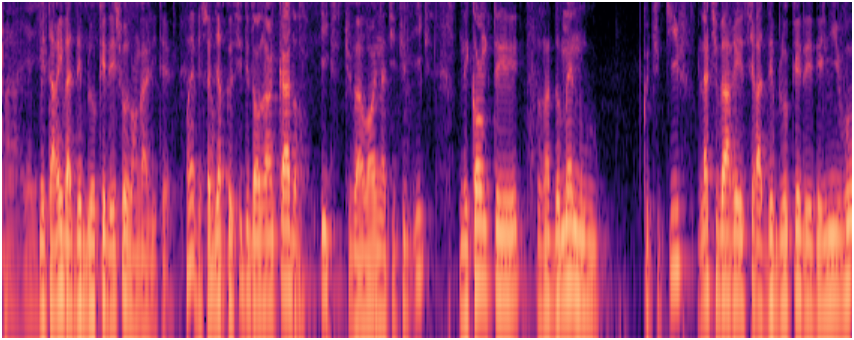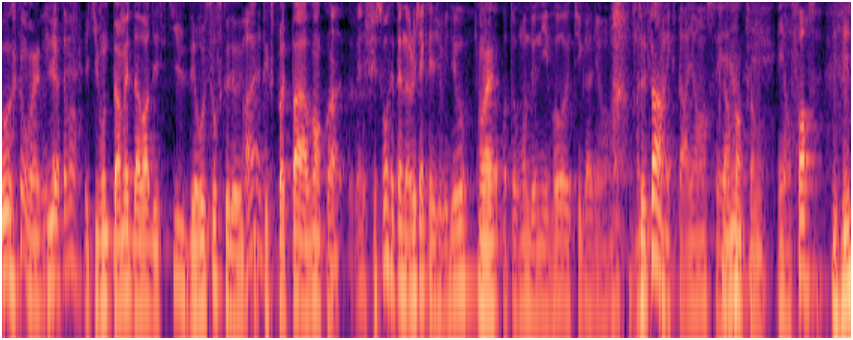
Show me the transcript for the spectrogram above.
voilà, il y a des Mais tu arrives à débloquer des choses en réalité. Ouais, bien sûr. C'est-à-dire que si tu es dans un cadre X, tu vas avoir une attitude X, mais quand tu es dans un domaine où que tu kiffes, là tu vas réussir à débloquer des, des niveaux, on va dire, et qui vont te permettre d'avoir des skills, des ressources que Ouais. tu t'exploites pas avant, quoi. Je fais souvent cette analogie avec les jeux vidéo. Ouais. Quand tu augmentes de niveau et tu gagnes en, en, expérience et, Clairement, clairement. et en force. Mhm.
